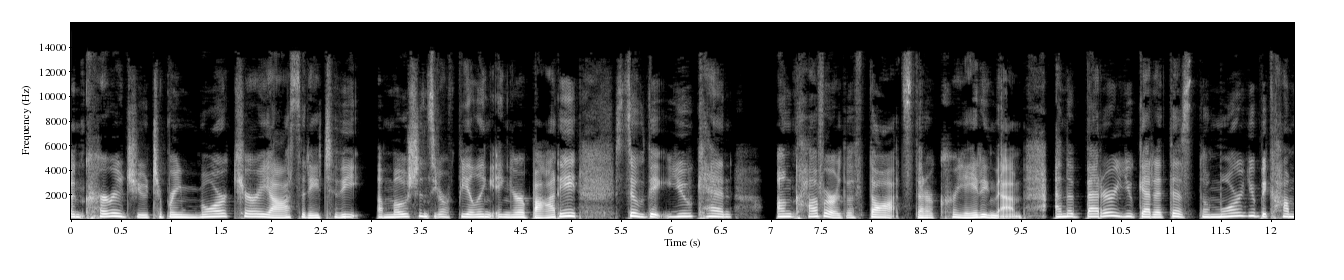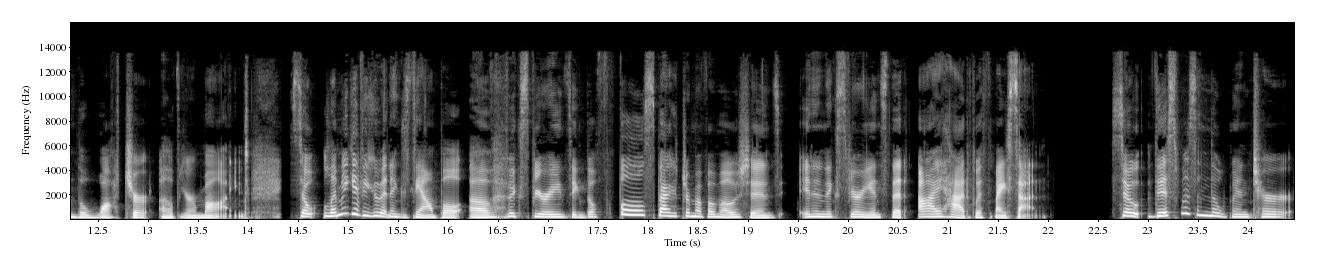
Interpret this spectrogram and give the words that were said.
encourage you to bring more curiosity to the emotions you're feeling in your body so that you can uncover the thoughts that are creating them. And the better you get at this, the more you become the watcher of your mind. So, let me give you an example of experiencing the full spectrum of emotions in an experience that I had with my son. So, this was in the winter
